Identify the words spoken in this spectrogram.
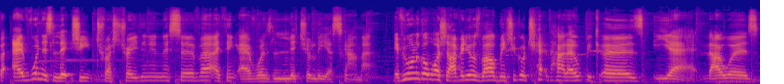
But everyone is literally trust trading in this server. I think everyone's literally a scammer. If you want to go watch that video as well, make sure you go check that out because, yeah, that was,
